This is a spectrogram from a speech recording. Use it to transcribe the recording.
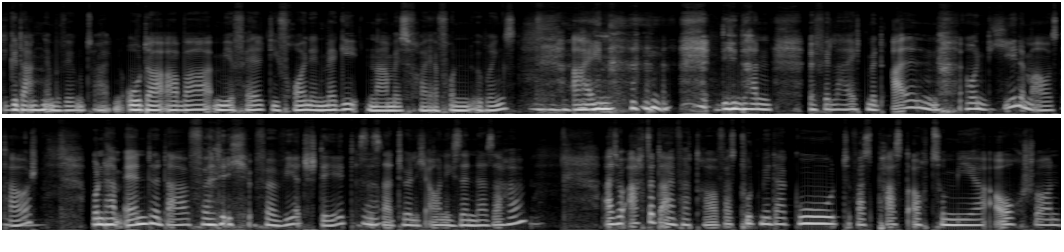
die Gedanken in Bewegung zu halten. Oder aber mir fällt die Freundin Maggie, Name ist frei erfunden übrigens, ein, die dann vielleicht mit allen und jedem austauscht mhm. und am Ende da völlig verwirrt steht. Das ja. ist natürlich auch nicht Sinn der Sache. Also achtet einfach drauf, was tut mir da gut, was passt auch zu mir, auch schon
